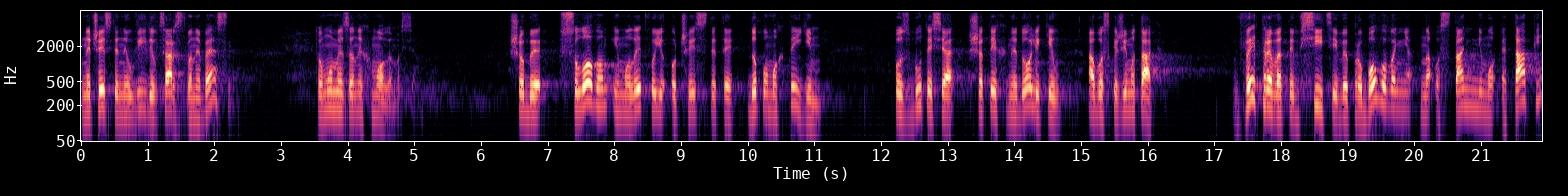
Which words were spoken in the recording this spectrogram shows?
нечисте не увійде в Царство Небесне, тому ми за них молимося, щоб словом і молитвою очистити, допомогти їм позбутися ще тих недоліків, або, скажімо так, витривати всі ці випробовування на останньому етапі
